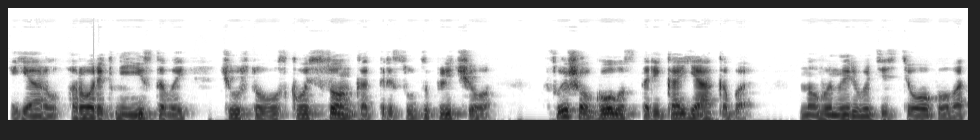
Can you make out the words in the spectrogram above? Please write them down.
Ярл Рорик неистовый чувствовал сквозь сон, как трясут за плечо. Слышал голос старика Якоба, но выныривать из теплого,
